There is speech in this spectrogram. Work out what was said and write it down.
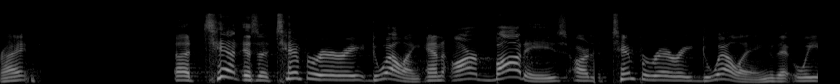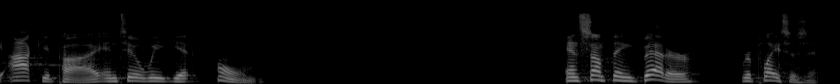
right? A tent is a temporary dwelling, and our bodies are the temporary dwelling that we occupy until we get home. And something better replaces it.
